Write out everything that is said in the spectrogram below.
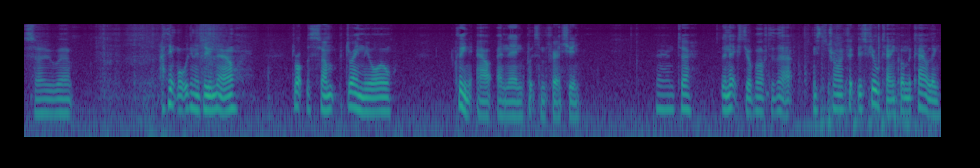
so uh, I think what we're going to do now drop the sump, drain the oil clean it out and then put some fresh in. And uh, the next job after that is to try and fit this fuel tank on the cowling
